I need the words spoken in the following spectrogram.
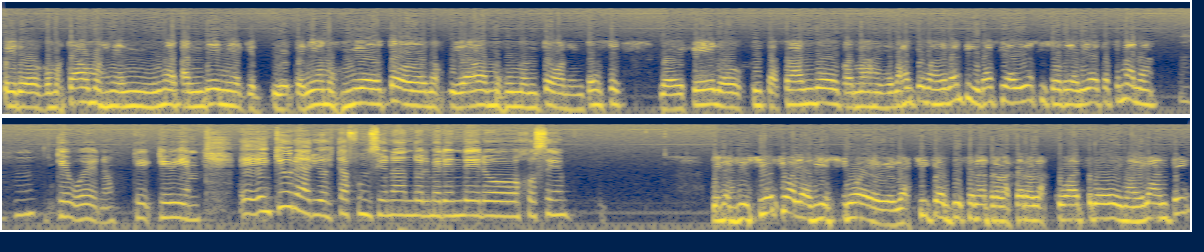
Pero como estábamos en una pandemia que teníamos miedo todo, nos cuidábamos un montón, entonces lo dejé, lo fui pasando para más adelante, más adelante y gracias a Dios hizo realidad esta semana. Qué bueno, qué, qué bien. Eh, ¿En qué horario está funcionando el merendero, José? De las 18 a las 19. Las chicas empiezan a trabajar a las 4 en adelante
